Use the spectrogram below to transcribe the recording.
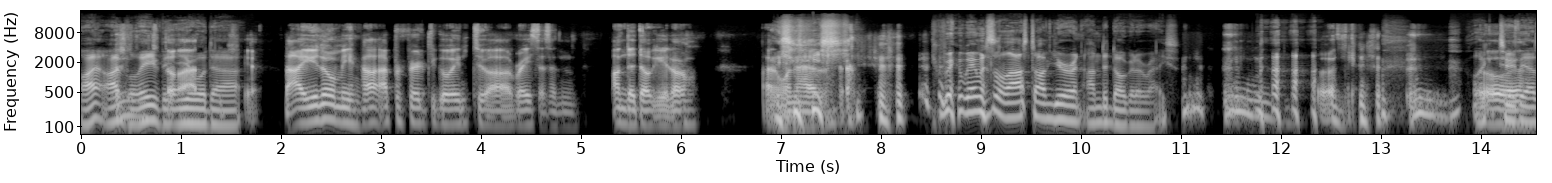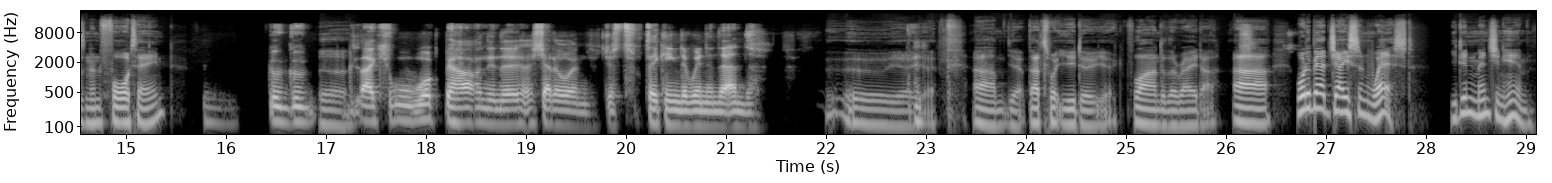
I believe that you would. Uh, yeah. You know me. I, I prefer to go into a race as an underdog. You know, I don't want to have. when was the last time you were an underdog at a race? like Oh, uh, 2014. Good, good. Uh, Like walk behind in the shadow and just taking the win in the end. uh, yeah, yeah, um, yeah. That's what you do. Yeah, fly under the radar. Uh, what about Jason West? You didn't mention him.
